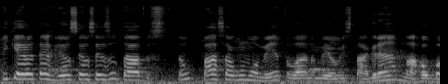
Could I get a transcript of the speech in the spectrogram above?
e quero até ver os seus resultados. Então passa algum momento lá no meu Instagram, no arroba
